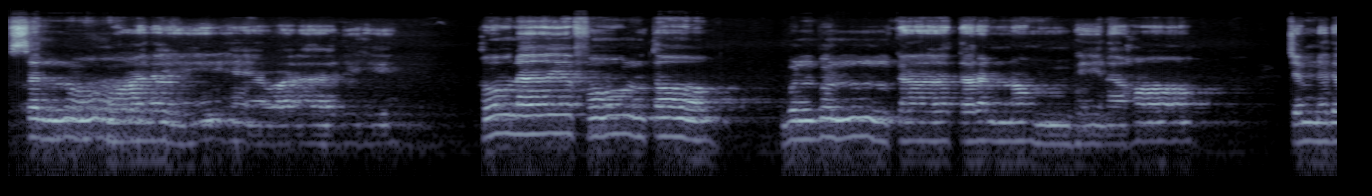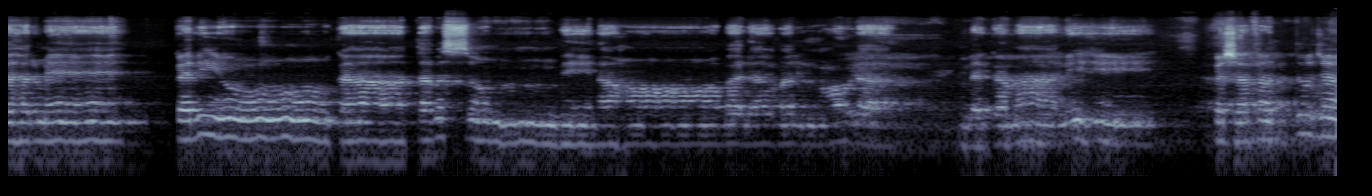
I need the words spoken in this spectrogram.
صلوا عليه وآله خولاي فولتو بلبل کا ترنم بھی نہ ہو چمن دہر میں کلیوں کا تبسم بھی نہ ہو بلب المولا بکماله کشف الدجا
